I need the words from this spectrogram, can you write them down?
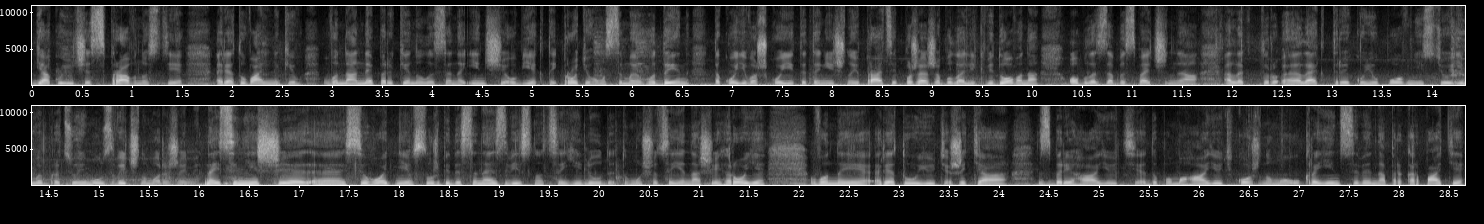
дякуючи справності рятувальників, вона не перекинулася на інші об'єкти. Протягом семи годин такої важкої титанічної праці пожежа була ліквідована. Область забезпечена електро- електрикою повністю, і ми працюємо у звичному режимі. Найцінніше сьогодні в службі ДСНС, звісно, це є люди, тому що це є наші герої. Вони рятують життя, зберігають, допомагають кожному українцеві на Прикарпатті,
